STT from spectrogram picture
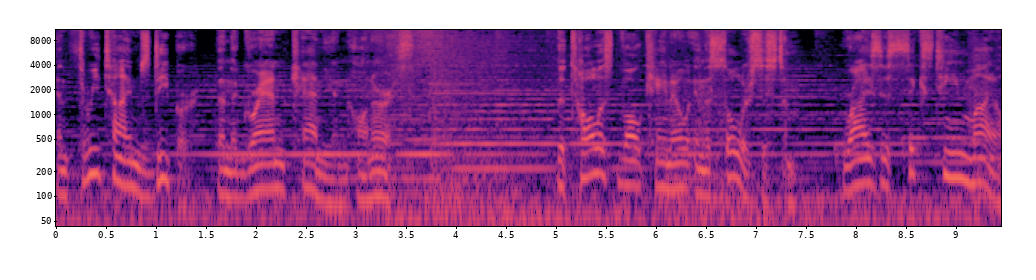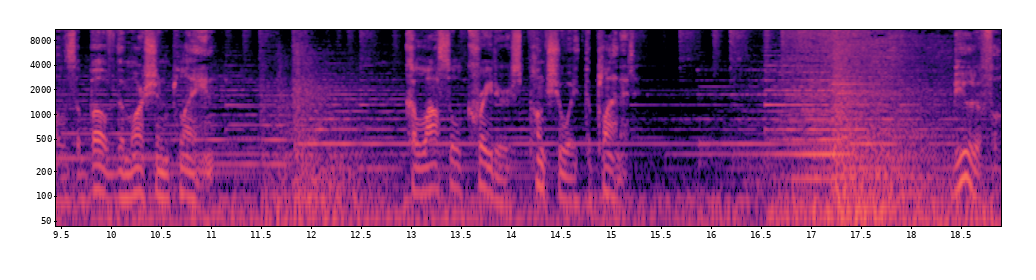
and three times deeper than the Grand Canyon on Earth. The tallest volcano in the solar system rises 16 miles above the Martian plain. Colossal craters punctuate the planet. Beautiful.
